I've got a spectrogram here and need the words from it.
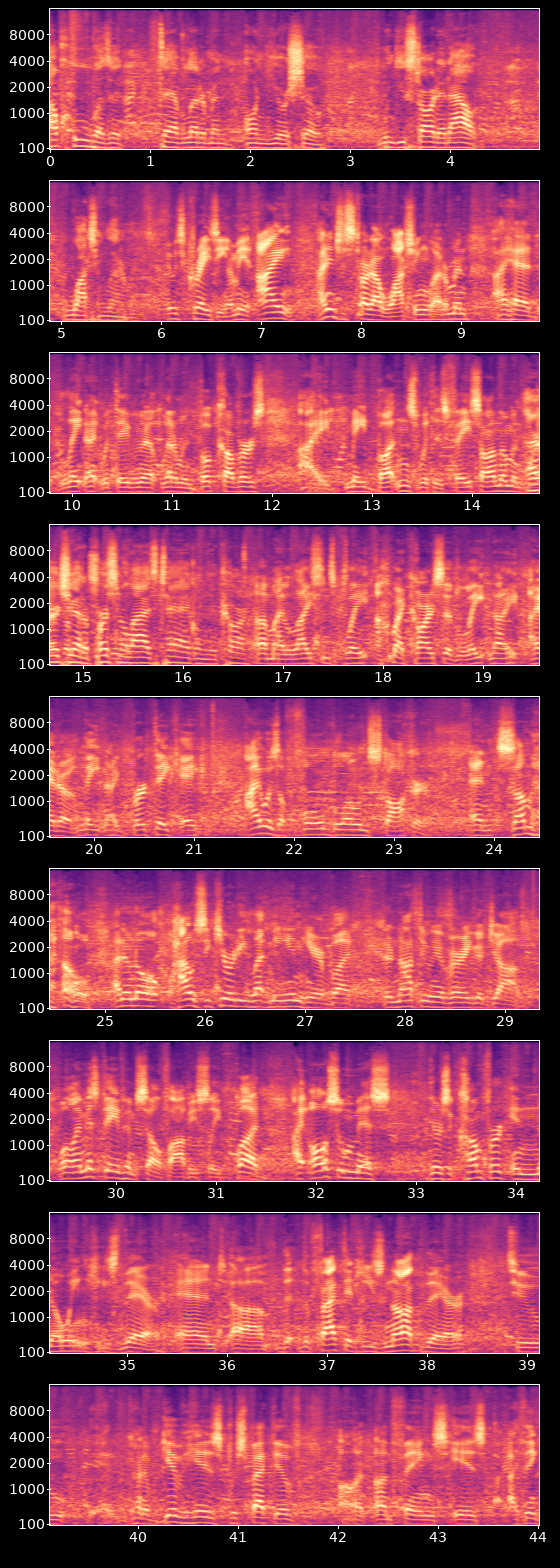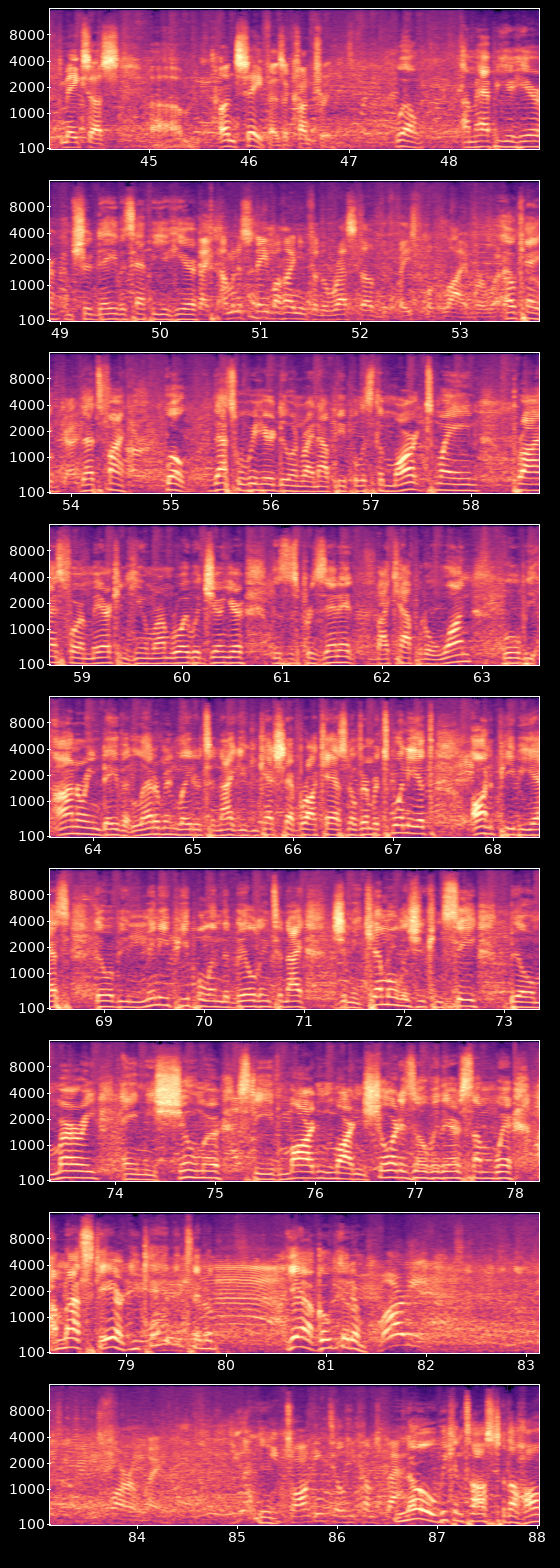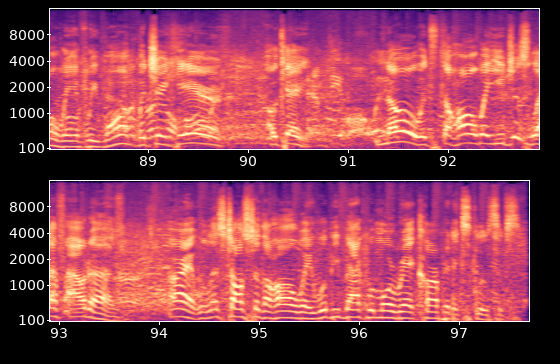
How cool was it to have Letterman on your show when you started out watching Letterman? It was crazy. I mean, I, I didn't just start out watching Letterman. I had Late Night with David Letterman book covers. I made buttons with his face on them. And I heard you had a personalized tag on your car. Uh, my license plate on my car said Late Night. I had a Late Night birthday cake. I was a full blown stalker. And somehow, I don't know how security let me in here, but they're not doing a very good job. Well, I miss Dave himself, obviously, but I also miss there's a comfort in knowing he's there. And um, the, the fact that he's not there to uh, kind of give his perspective on, on things is, I think, makes us um, unsafe as a country. Well, I'm happy you're here. I'm sure Dave is happy you're here. Thanks. I'm going to stay behind you for the rest of the Facebook Live or whatever. Okay, okay? that's fine. Right. Well, that's what we're here doing right now, people. It's the Mark Twain Prize for American Humor. I'm Roy Wood Jr. This is presented by Capital One. We'll be honoring David Letterman later tonight. You can catch that broadcast November 20th on PBS. There will be many people in the building tonight. Jimmy Kimmel, as you can see, Bill Murray, Amy Schumer, Steve Martin, Martin Short is over there somewhere. I'm not scared. You, you can't intimidate. Yeah, go get him. Marty. He's far away. You have to yeah. keep talking till he comes back. No, we can toss to the hallway if we want, oh, but you're here. Okay. No, it's the hallway you just left out of. All right, well, let's toss to the hallway. We'll be back with more red carpet exclusives.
